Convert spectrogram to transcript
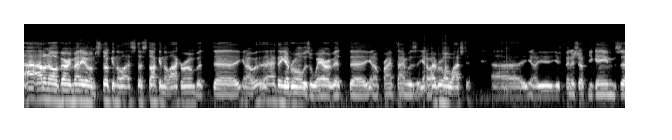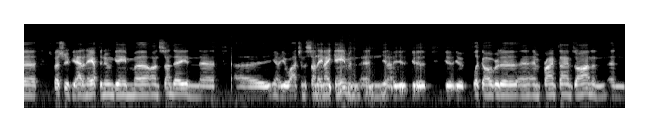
I, I, don't know if very many of them stuck in the stuck in the locker room, but uh, you know, I think everyone was aware of it. Uh, you know, prime time was you know everyone watched it. Uh, you know, you, you finish up your games, uh, especially if you had an afternoon game uh, on Sunday, and you know you're watching the Sunday night game, and, and you know you, you you, flick over to and prime time's on, and and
